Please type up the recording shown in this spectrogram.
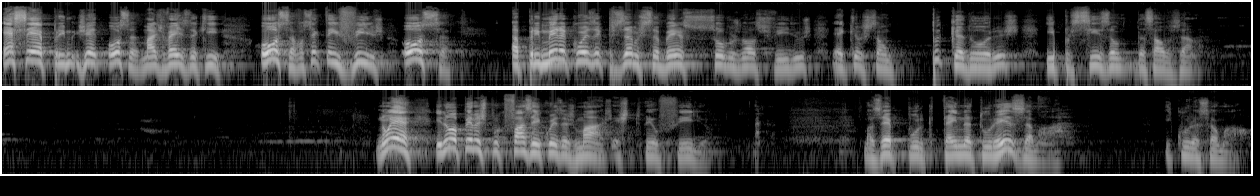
Essa é a primeira. Gente, ouça, mais velhos aqui, ouça, você que tem filhos, ouça. A primeira coisa que precisamos saber sobre os nossos filhos é que eles são pecadores e precisam da salvação. Não é, e não apenas porque fazem coisas más, este meu filho, mas é porque tem natureza má e coração mau.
